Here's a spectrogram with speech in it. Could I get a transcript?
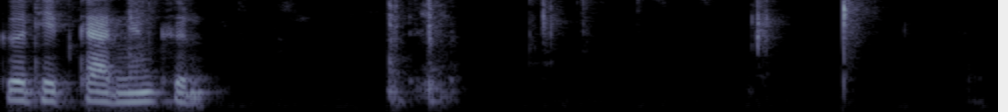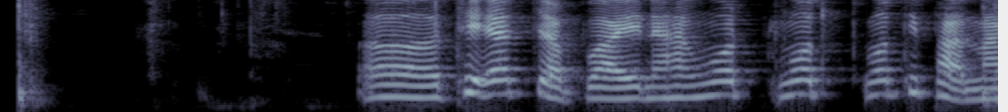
เกิดเหตุการณ์ยังขึ้น เอ่อที่แอดจับไว้นะคะงดงดงดที่ผ่านมา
